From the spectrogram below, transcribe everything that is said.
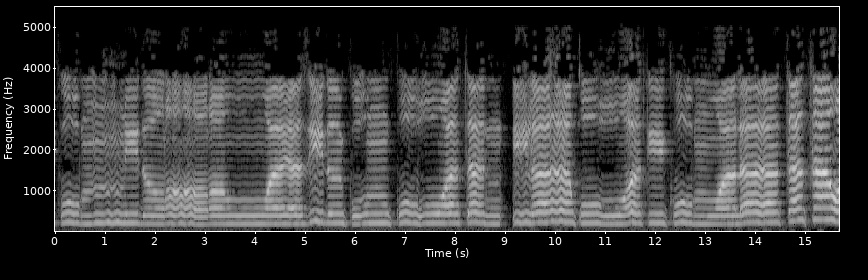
عَلَيْكُمْ مِدْرَارًا وَيَزِدْكُمْ قُوَّةً إِلَى قُوَّتِكُمْ وَلَا تَتَوَلَّوْا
